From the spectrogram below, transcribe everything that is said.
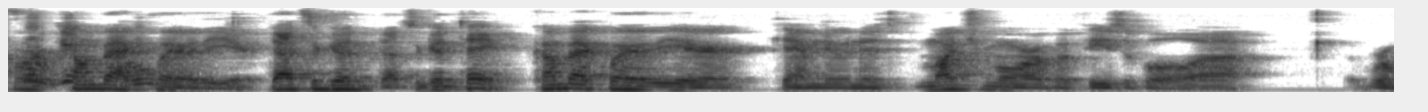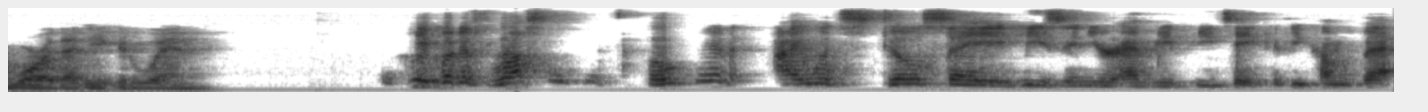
for gets comeback player of the year. That's a good. That's a good take. Comeback player of the year, Cam Newton is much more of a feasible uh, reward that he could win. Okay, but if Russell gets COVID, I would still say he's in your MVP take if he comes back.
